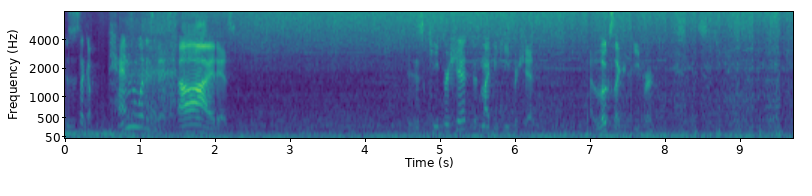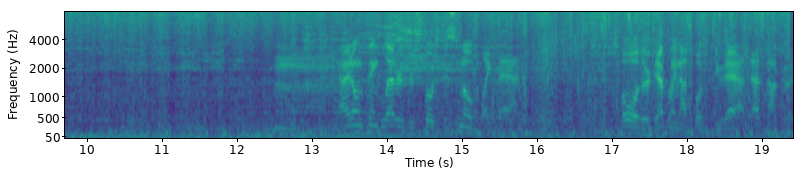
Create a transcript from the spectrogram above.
is this like a pen? What is this? Ah, it is. Is this keeper shit? This might be keeper shit. It looks like a keeper. Hmm, I don't think letters are supposed to smoke like that. Oh, they're definitely not supposed to do that. That's not good.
